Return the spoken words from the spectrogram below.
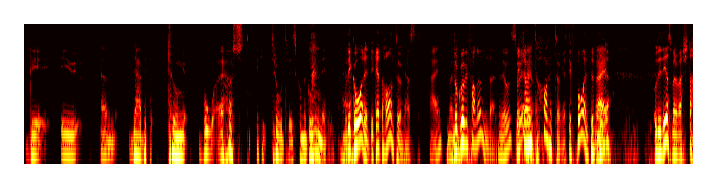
det är ju en jävligt tung vå- eh, höst, vilket troligtvis kommer gå in i. Och det går inte, vi kan inte ha en tung höst. Nej, men... Då går vi fan under. Jo, så vi det. inte ha en tung höst, det får inte bli Nej. det. Och det är det som är det värsta.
